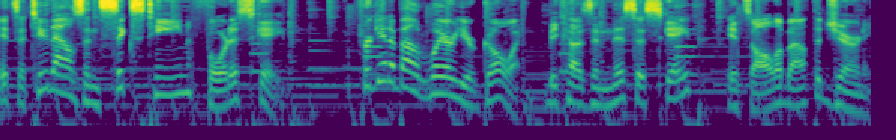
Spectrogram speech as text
It's a 2016 Ford Escape. Forget about where you're going, because in this Escape, it's all about the journey.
